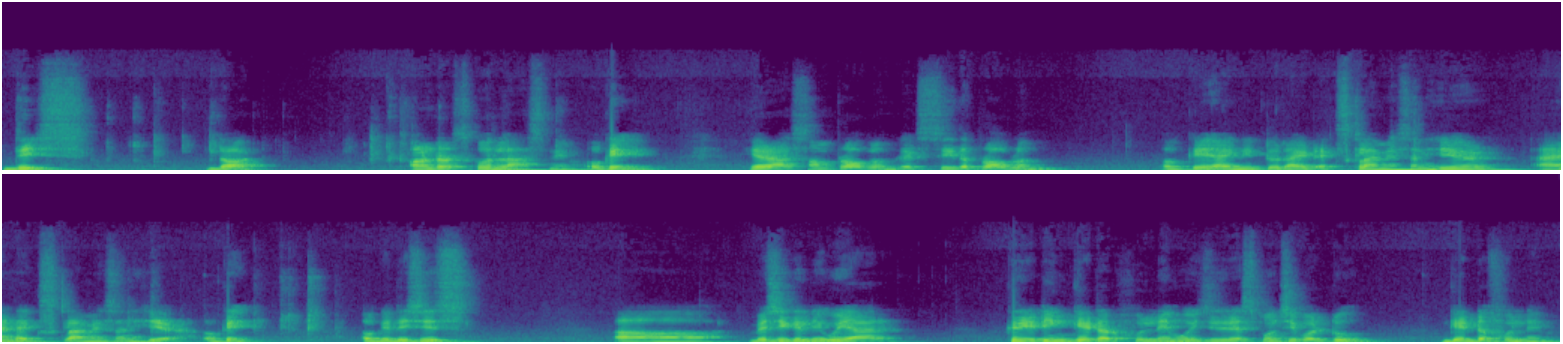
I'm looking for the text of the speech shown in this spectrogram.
this dot underscore last name okay? Here are some problem. Let's see the problem. Okay i need to write exclamation here and exclamation here okay? Okay this is uh, basically we are creating getter full name which is responsible to get the full name.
